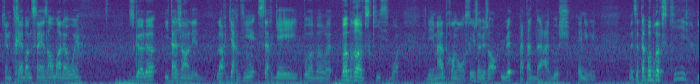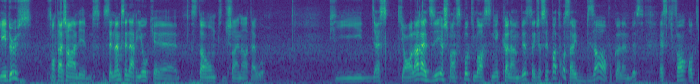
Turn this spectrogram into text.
qui a une très bonne saison, by the way, ce gars-là, il est agent libre. Leur gardien, Sergei Bobrovski, si moi. Je l'ai mal prononcé, j'avais genre 8 patates dans la bouche. Anyway. Mais tu sais, t'as Bobrovski, les deux sont agents libres. C'est le même scénario que Stone puis Duchesne en Ottawa. Puis de ce qu'ils ont l'air à dire, je pense pas qu'ils vont signer Columbus. Fait que je sais pas trop, ça va être bizarre pour Columbus. Est-ce qu'ils font, ok,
